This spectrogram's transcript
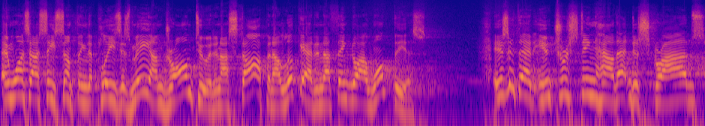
And once I see something that pleases me, I'm drawn to it and I stop and I look at it and I think, do I want this? Isn't that interesting how that describes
